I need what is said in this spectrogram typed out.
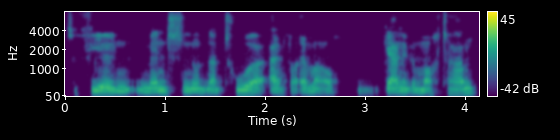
zu vielen Menschen und Natur einfach immer auch gerne gemocht haben.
